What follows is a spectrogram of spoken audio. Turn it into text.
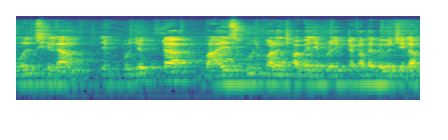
বলছিলাম, যে প্রজেক্টটা বা স্কুল কলেজ হবে যে প্রজেক্টটার কথা ভেবেছিলাম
